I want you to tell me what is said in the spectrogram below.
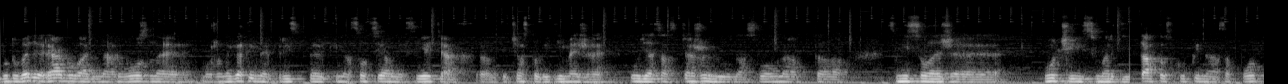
budú vedieť reagovať na rôzne možno negatívne príspevky na sociálnych sieťach, eh, kde často vidíme, že ľudia sa sťažujú na slovná v zmysle, že voči smrdí. Táto skupina sa po,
